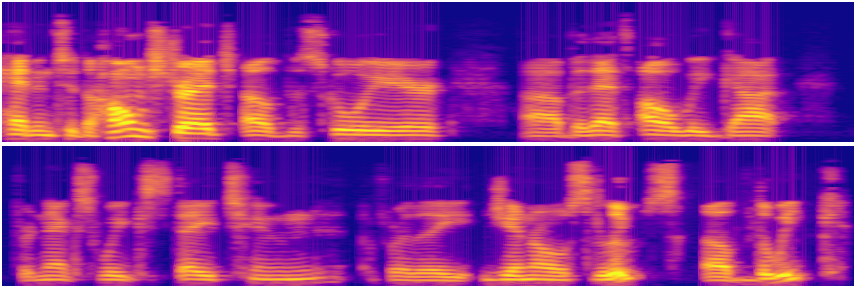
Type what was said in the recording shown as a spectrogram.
head into the home stretch of the school year. Uh, but that's all we got for next week. Stay tuned for the general salutes of the week.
